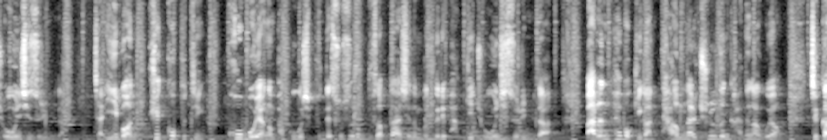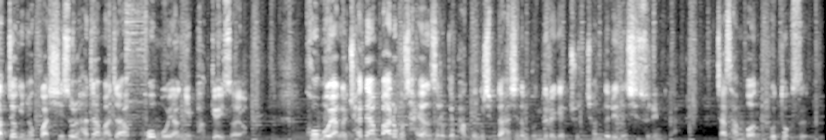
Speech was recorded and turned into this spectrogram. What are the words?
좋은 시술입니다. 자, 2번 퀵코프팅. 코 모양은 바꾸고 싶은데 수술은 무섭다 하시는 분들이 받기 좋은 시술입니다. 빠른 회복 기간, 다음 날 출근 가능하고요. 즉각적인 효과, 시술하자마자 코 모양이 바뀌어 있어요. 코 모양을 최대한 빠르고 자연스럽게 바꾸고 싶다 하시는 분들에게 추천드리는 시술입니다. 자, 3번 보톡스.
